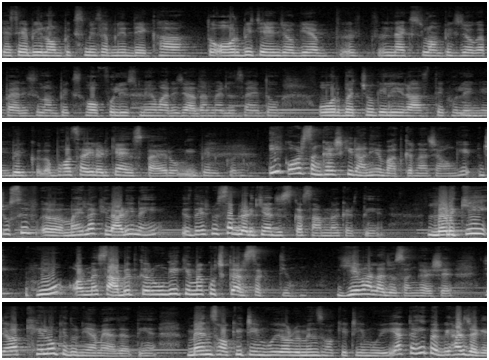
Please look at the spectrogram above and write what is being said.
जैसे अभी ओलंपिक्स में सबने देखा तो और भी चेंज होगी अब नेक्स्ट ओलंपिक्स जो होगा पेरिस ओलंपिक्स होपफुली उसमें हमारे ज़्यादा मेडल्स आए तो और बच्चों के लिए रास्ते खुलेंगे। बिल्कुल और बहुत सारी लड़कियाँ इंस्पायर होंगी। बिल्कुल। एक और संघर्ष की रानी में बात करना चाहूँगी जो सिर्फ़ आ, महिला खिलाड़ी नहीं इस देश में सब लड़कियाँ जिसका सामना करती हैं। लड़की हूँ और मैं साबित करूँगी कि मैं कुछ कर सकती हूँ। ये वाला जो संघर्ष है जब आप खेलों की दुनिया में आ जाती हैं मेंस हॉकी टीम हुई और वुमेन्स हॉकी टीम हुई या कहीं पर भी हर जगह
